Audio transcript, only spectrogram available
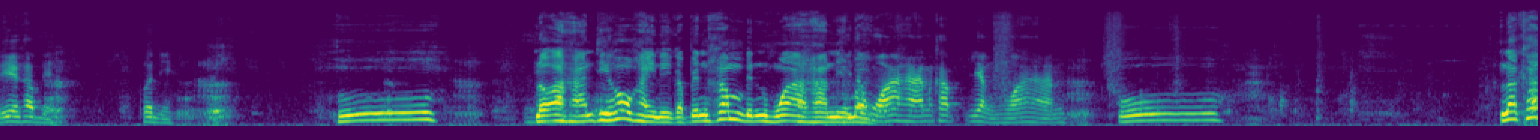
เด้ครับเนี่ย เพื่อนนี่อืมแล้วอาหารที่เฮาให้นี่ก็เป็นห้ำเป็นหัวอาหารนี่มีบ่แต่หัวอาหารครับเลี้ยงหัวอาหารโอ้ราคา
